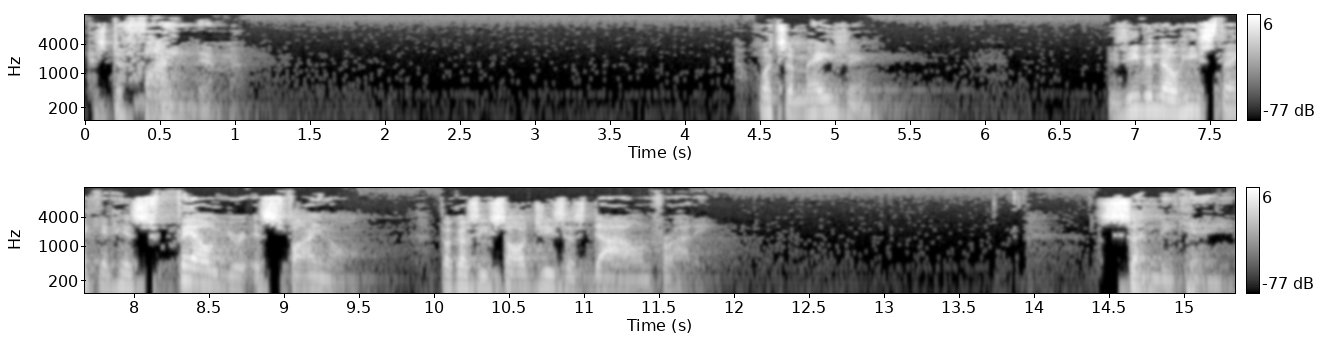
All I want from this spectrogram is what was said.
has defined him. What's amazing is even though he's thinking his failure is final because he saw Jesus die on Friday, Sunday came.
